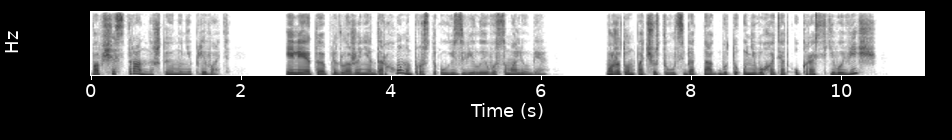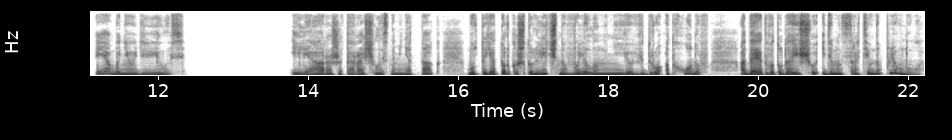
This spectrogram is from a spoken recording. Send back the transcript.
Вообще странно, что ему не плевать. Или это предложение Дархона просто уязвило его самолюбие? Может, он почувствовал себя так, будто у него хотят украсть его вещь? Я бы не удивилась. Илиара же таращилась на меня так, будто я только что лично вылила на нее ведро отходов, а до этого туда еще и демонстративно плюнула.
